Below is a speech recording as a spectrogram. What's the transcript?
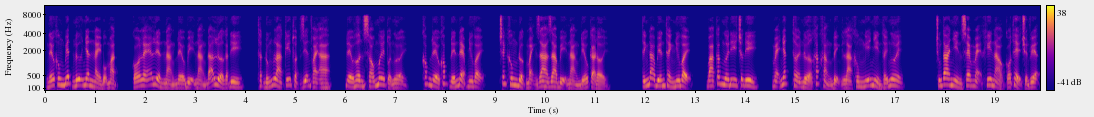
nếu không biết nữ nhân này bộ mặt, có lẽ liền nàng đều bị nàng đã lừa gạt đi, thật đúng là kỹ thuật diễn phai A, đều hơn 60 tuổi người, khóc đều khóc đến đẹp như vậy, trách không được mạnh ra ra bị nàng điếu cả đời. Tính đã biến thành như vậy, ba các ngươi đi trước đi, mẹ nhất thời nửa khắc khẳng định là không nghĩ nhìn thấy ngươi. Chúng ta nhìn xem mẹ khi nào có thể chuyển viện,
